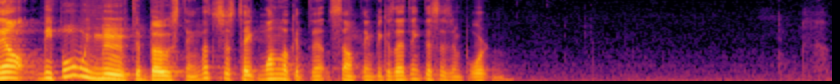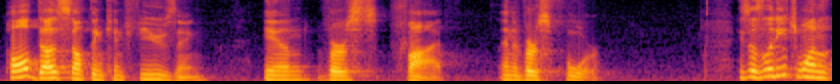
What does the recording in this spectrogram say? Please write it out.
Now, before we move to boasting, let's just take one look at something because I think this is important. Paul does something confusing in verse 5 and in verse 4. He says, Let each one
